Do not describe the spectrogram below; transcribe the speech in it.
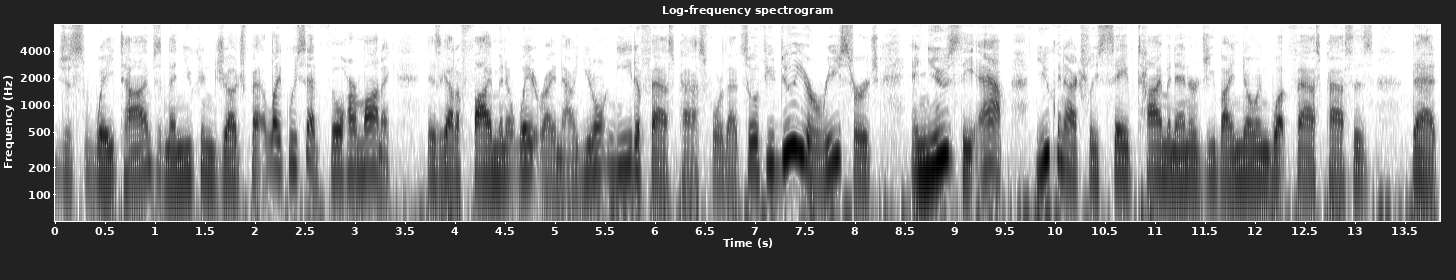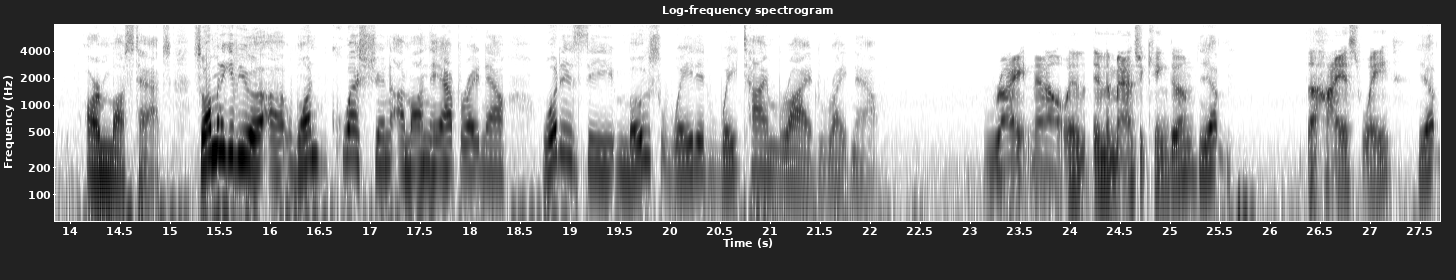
just wait times, and then you can judge. Like we said, PhilharMagic has got a five minute wait right now. You don't need a fast pass for that. So if you do your research and use the app, you can actually save time and energy by knowing what fast passes that are must haves. So I'm going to give you a, a, one question. I'm on the app right now. What is the most waited wait time ride right now? Right now in, in the Magic Kingdom. Yep. The highest weight. Yep.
